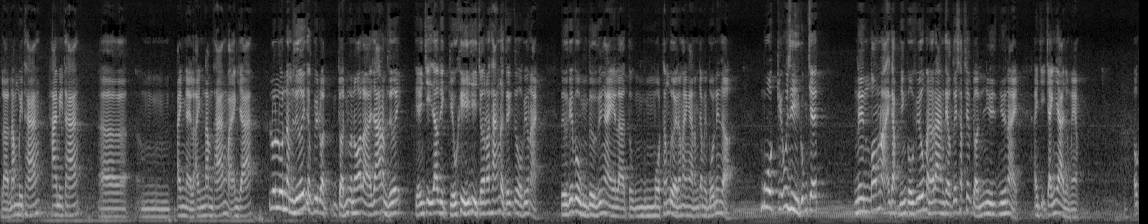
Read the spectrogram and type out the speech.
là 50 tháng 20 tháng. À, anh này là anh 5 tháng và anh giá. Luôn luôn nằm dưới theo quy luật chuẩn của nó là giá nằm dưới. Thì anh chị giao dịch kiểu khí gì cho nó thắng được cái cổ phiếu này. Từ cái vùng từ cái ngày là từ mùng 1 tháng 10 năm 2014 đến giờ. Mua kiểu gì cũng chết. Nên tóm lại gặp những cổ phiếu mà nó đang theo cái sắp xếp chuẩn như như thế này anh chị tránh ra dùm em. Ok.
